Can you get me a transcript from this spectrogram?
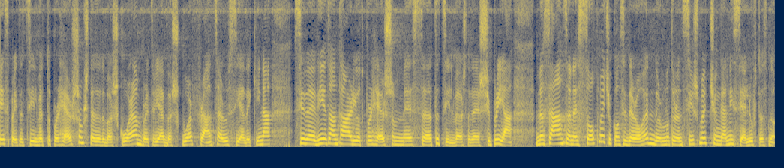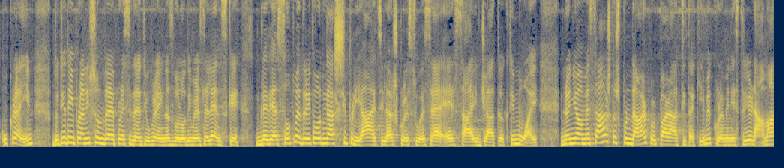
5 prej të cilëve të përhershëm, shtetet e bashkuara, mbretëria e bashkuar, Franca, Rusia dhe Kina, si dhe 10 anëtarë jo të përhershëm mes të cilëve është dhe Shqipëria. Në seancën e sotme që konsiderohet ndër më të rëndësishmet që nga nisja e luftës në Ukrainë, do të jetë i pranishëm dhe presidenti i Ukrainës Volodymyr Zelensky. Mbledhja e sotme drejtohet nga Shqipëria, e cila është kryesuese e saj gjatë këtij muaji. Në një mesazh të shpërndarë përpara këtij takimi, kryeministri Rama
